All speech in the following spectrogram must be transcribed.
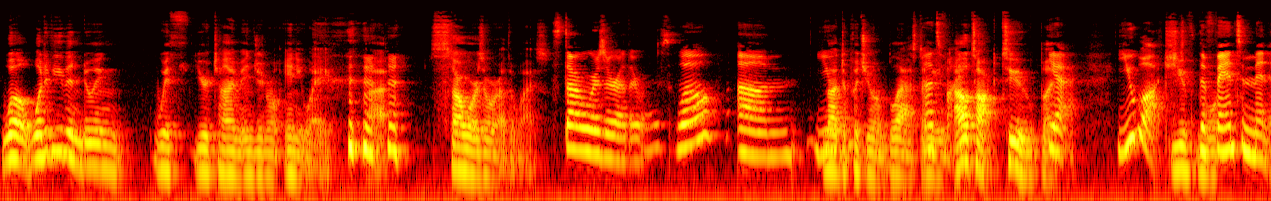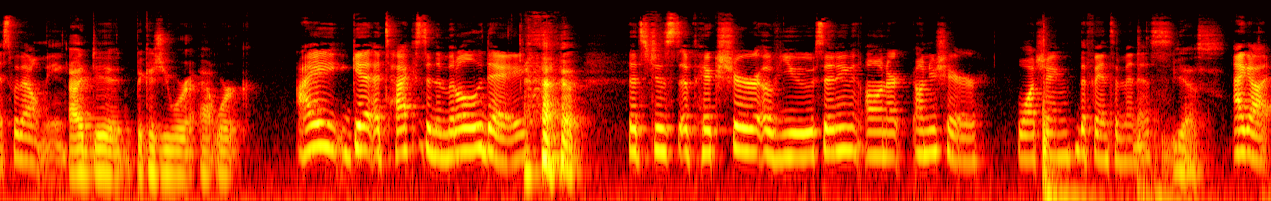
well, what have you been doing with your time in general, anyway? Uh, Star Wars or otherwise. Star Wars or otherwise. Well, um, you Not to put you on blast. I That's mean, fine. I'll talk too, but yeah, you watched You've the more- Phantom Menace without me. I did because you were at work. I get a text in the middle of the day that's just a picture of you sitting on our, on your chair watching the Phantom Menace. yes. I got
